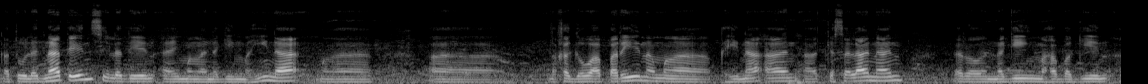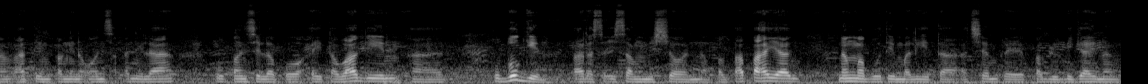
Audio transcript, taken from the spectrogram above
katulad natin, sila din ay mga naging mahina, mga ah, nakagawa pa rin ng mga kahinaan at kasalanan, pero naging mahabagin ang ating Panginoon sa kanila upang sila po ay tawagin at hubugin para sa isang misyon ng pagpapahayag ng mabuting balita at siyempre pagbibigay ng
